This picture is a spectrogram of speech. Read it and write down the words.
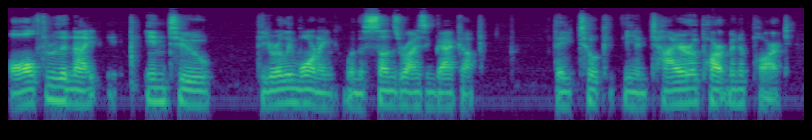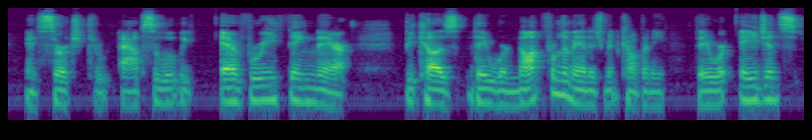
all through the night into the early morning when the sun's rising back up. They took the entire apartment apart and searched through absolutely everything there because they were not from the management company. They were agents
